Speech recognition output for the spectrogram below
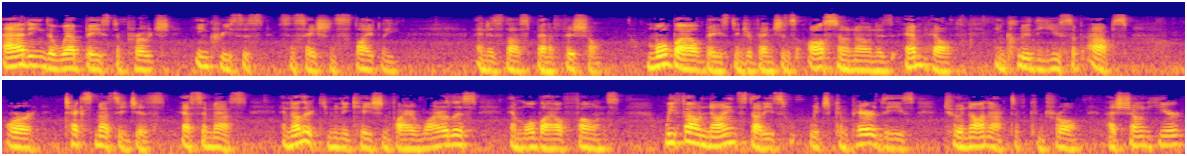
adding the web-based approach increases cessation slightly and is thus beneficial. Mobile-based interventions, also known as mHealth, include the use of apps or text messages, SMS, and other communication via wireless and mobile phones. We found nine studies which compared these to a non-active control. As shown here,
